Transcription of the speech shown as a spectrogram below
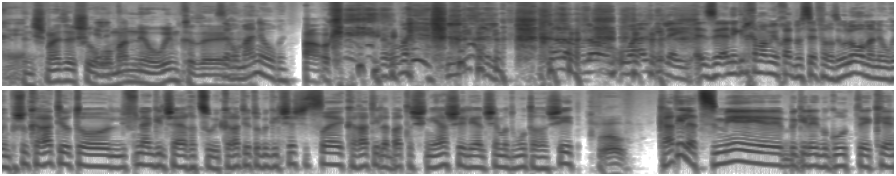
אה, זה נשמע איזה שהוא רומן נעורים כזה. זה רומן נעורים. אה, אוקיי. זה רומן, literally. לא, לא, הוא לא, הוא על גילאי. אני אגיד לך מה מיוחד בספר הזה, הוא לא רומן נעורים, פשוט קראתי אותו לפני הגיל שהיה רצוי. קראתי אותו בגיל 16, קראתי לבת השנייה שלי על שם הדמות הראשית. וואו. קראתי לעצמי אה, בגיל ההתבגרות, אה, כן,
